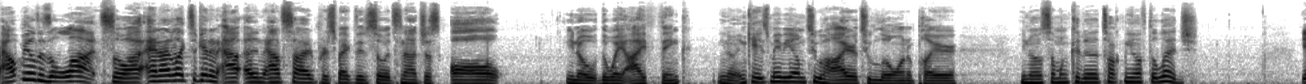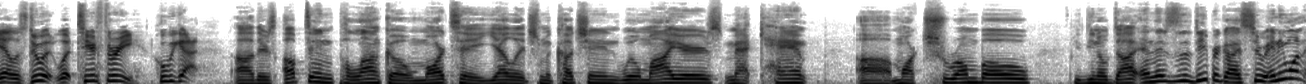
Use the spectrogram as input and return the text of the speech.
outfield is a lot, so I, and I like to get an out, an outside perspective, so it's not just all, you know, the way I think. You know, in case maybe I'm too high or too low on a player, you know, someone could uh, talk me off the ledge. yeah, let's do it. What tier three? Who we got? Uh, there's Upton, Polanco, Marte, Yelich, McCutchen, Wil Myers, Matt Kemp, uh, Mark Trumbo, you know, and there's the deeper guys too. Anyone,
